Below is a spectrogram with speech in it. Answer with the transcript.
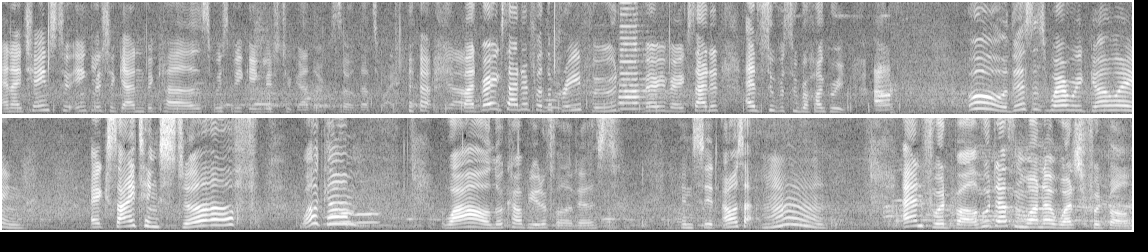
And I changed to English again because we speak English together, so that's why. yeah. But very excited for the free food, very, very excited and super, super hungry. Uh, ooh, this is where we're going. Exciting stuff. Welcome. Wow, look how beautiful it is. And sit outside. Mmm. And football. Who doesn't want to watch football?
